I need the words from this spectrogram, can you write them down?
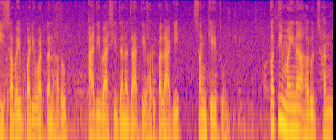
यी सबै परिवर्तनहरू आदिवासी जनजातिहरूका लागि सङ्केत हुन्। कति महिनाहरू छन्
